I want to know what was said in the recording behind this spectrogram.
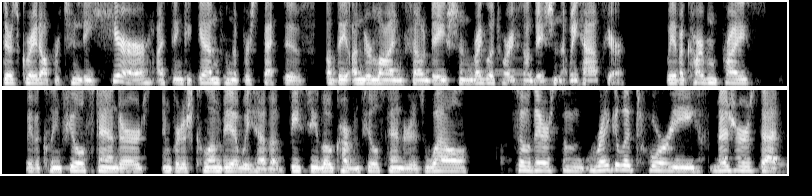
there's great opportunity here. I think again from the perspective of the underlying foundation, regulatory foundation that we have here. We have a carbon price, we have a clean fuel standard in British Columbia. We have a BC low carbon fuel standard as well. So there's some regulatory measures that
